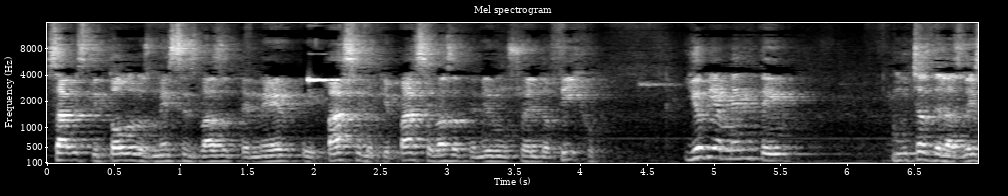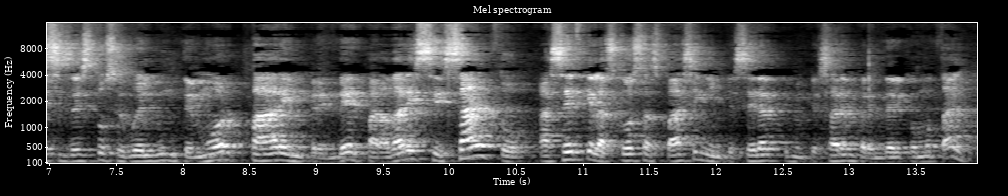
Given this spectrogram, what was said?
sabes que todos los meses vas a tener, eh, pase lo que pase, vas a tener un sueldo fijo. Y obviamente muchas de las veces esto se vuelve un temor para emprender, para dar ese salto, hacer que las cosas pasen y empezar a, empezar a emprender como tal.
